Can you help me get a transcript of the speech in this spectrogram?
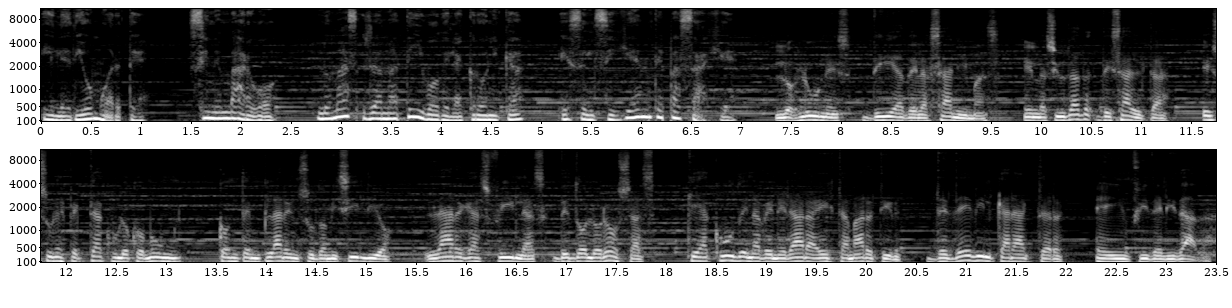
y le dio muerte. Sin embargo, lo más llamativo de la crónica es el siguiente pasaje. Los lunes, Día de las Ánimas, en la ciudad de Salta, es un espectáculo común contemplar en su domicilio largas filas de dolorosas que acuden a venerar a esta mártir de débil carácter e infidelidad.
